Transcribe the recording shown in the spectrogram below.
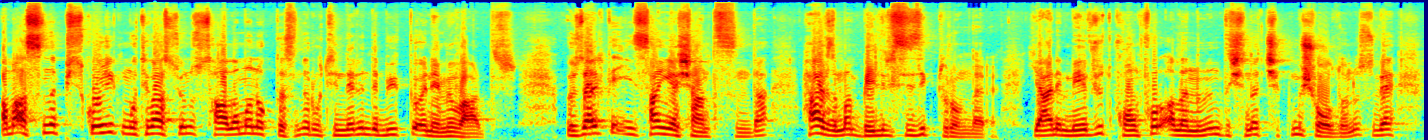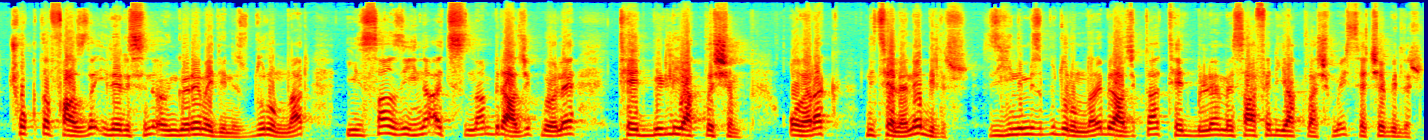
Ama aslında psikolojik motivasyonu sağlama noktasında rutinlerin de büyük bir önemi vardır. Özellikle insan yaşantısında her zaman belirsizlik durumları, yani mevcut konfor alanının dışına çıkmış olduğunuz ve çok da fazla ilerisini öngöremediğiniz durumlar insan zihni açısından birazcık böyle tedbirli yaklaşım olarak nitelenebilir. Zihnimiz bu durumlara birazcık daha tedbirli ve mesafeli yaklaşmayı seçebilir.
